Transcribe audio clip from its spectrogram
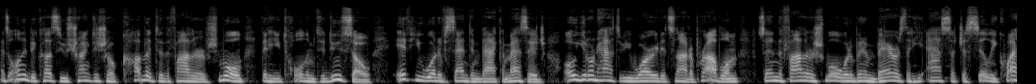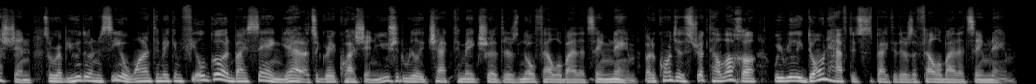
it's only because he was trying to show covet to the father of Shmuel that he told him to do so. If he would have sent him back a message, oh, you don't have to be worried, it's not a problem, so then the father of Shmuel would have been embarrassed that he asked such a silly question. So Rabbi Yehuda Nasiya wanted to make him feel good by saying, yeah, that's a great question. You should really check to make sure that there's no fellow by that same name. But according to the strict halacha, we really don't have to suspect that there's a fellow by that same name.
